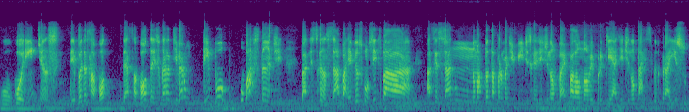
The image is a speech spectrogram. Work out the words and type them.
O Corinthians, depois dessa volta, dessa volta, eles caras tiveram tempo o bastante para descansar, para rever os conceitos, para acessar num, numa plataforma de vídeos que a gente não vai falar o nome porque a gente não está recebendo para isso,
